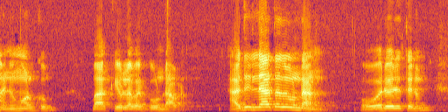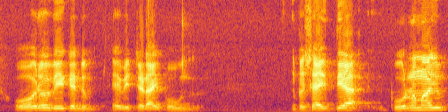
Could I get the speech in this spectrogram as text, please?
അനുമോൾക്കും ബാക്കിയുള്ളവർക്കും ഉണ്ടാവണം. അതില്ലാത്തത് കൊണ്ടാണ് ഓരോരുത്തരും ഓരോ വീക്കെൻഡും എവിറ്റഡായി പോകുന്നത്. ഇപ്പോൾ ശൈത്യ പൂർണമായും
